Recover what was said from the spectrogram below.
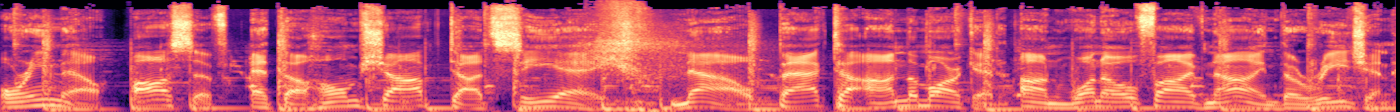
Or email asif at thehomeshop.ca. Now, back to On the Market on 1059 The Region.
